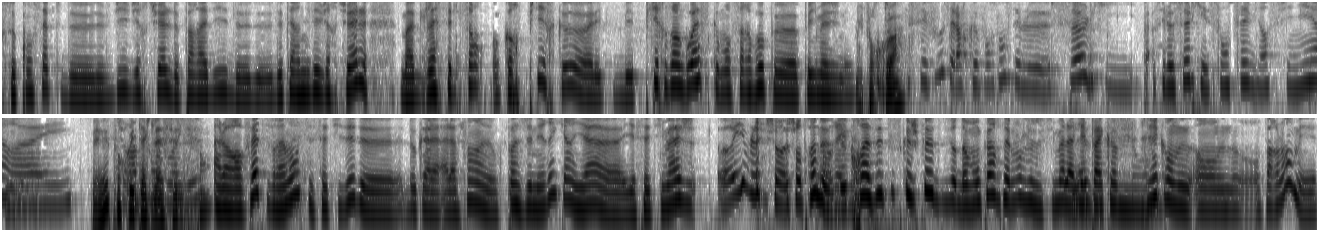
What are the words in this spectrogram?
ce concept de, de vie virtuelle, de paradis, de- de- d'éternité virtuelle m'a glacé le sang encore pire que euh, les, les pires angoisses que mon cerveau peut, peut imaginer. Mais pourquoi? C'est fou, c'est alors que pourtant c'est le seul qui, c'est le seul qui est censé bien se finir. euh, et- Mais oui, pourquoi un il t'a ton glacé le sang? Alors en fait vraiment c'est cette idée de donc à la, à la fin donc post-générique hein, il y, a, euh, il y a cette image horrible je, suis- je suis en train de, de croiser tout ce que je peux dans mon corps tellement je suis mal à Elle est l'aise. pas comme nous. Rien qu'en en, en parlant, mais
